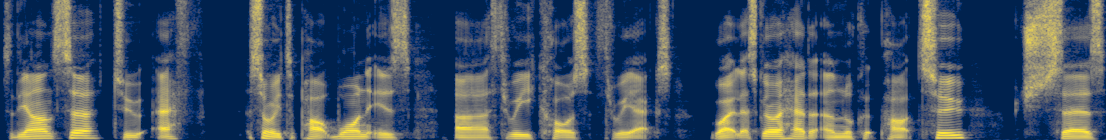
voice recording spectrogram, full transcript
So the answer to F, sorry, to part one is uh, 3 cos 3x. Right, let's go ahead and look at part two, which says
